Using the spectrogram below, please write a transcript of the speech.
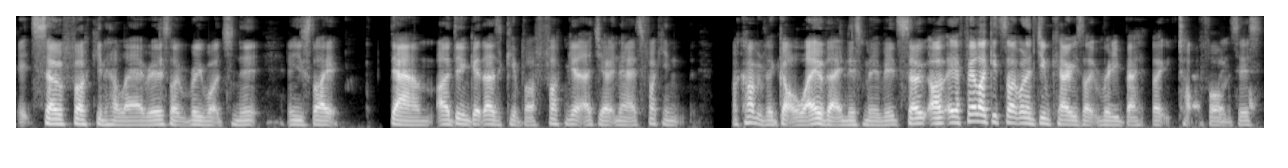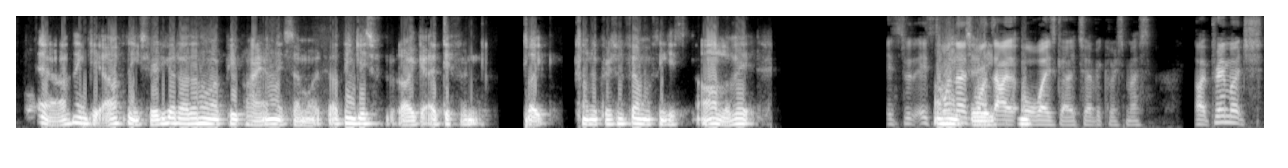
it's so fucking hilarious. Like rewatching it, and you're just like, damn, I didn't get that as a kid, but I fucking get that joke now. It's fucking. I can't believe they got away with that in this movie. It's so. I, I feel like it's like one of Jim Carrey's like really best, like top performances. yeah, I think it, I think it's really good. I don't know why people hate on it so much. I think it's like a different like kind of Christmas film. I think it's I love it. It's it's one of those ones I always go to every Christmas. Like pretty much,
